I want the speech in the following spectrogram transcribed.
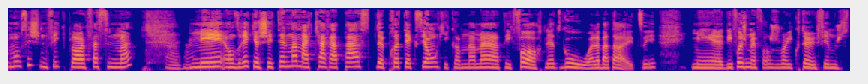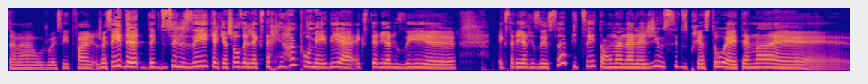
moi aussi, je suis une fille qui pleure facilement. Mm-hmm. Mais on dirait que j'ai tellement ma carapace de protection qui est comme maman, t'es forte, let's go à la bataille, tu sais. Mais euh, des fois, je me force, je vais écouter un film justement, ou je vais essayer de faire, je vais essayer d'utiliser quelque chose de l'extérieur pour m'aider à extérioriser, euh, extérioriser ça. Puis tu sais, ton analogie aussi du presto est tellement, euh,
